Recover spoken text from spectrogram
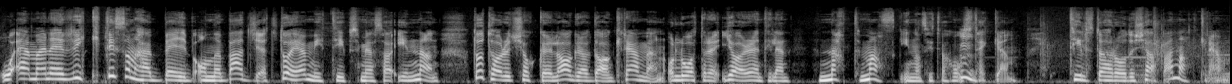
Och är man en riktig sån här babe on a budget, då är mitt tips som jag sa innan. Då tar du ett tjockare lager av dagkrämen och låter den, göra den till en nattmask inom situationstecken. Tills du har råd att köpa en nattkräm.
